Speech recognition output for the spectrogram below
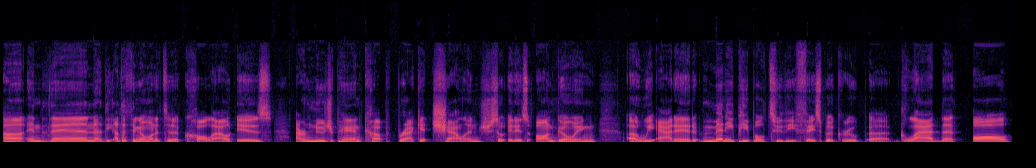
Uh, and then the other thing I wanted to call out is our New Japan Cup Bracket Challenge. So it is ongoing. Uh, we added many people to the Facebook group. Uh, glad that all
